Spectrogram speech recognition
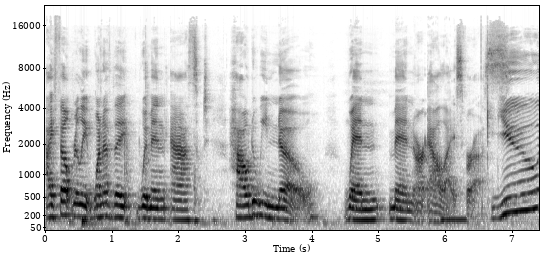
I felt really one of the women asked how do we know when men are allies for us? You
